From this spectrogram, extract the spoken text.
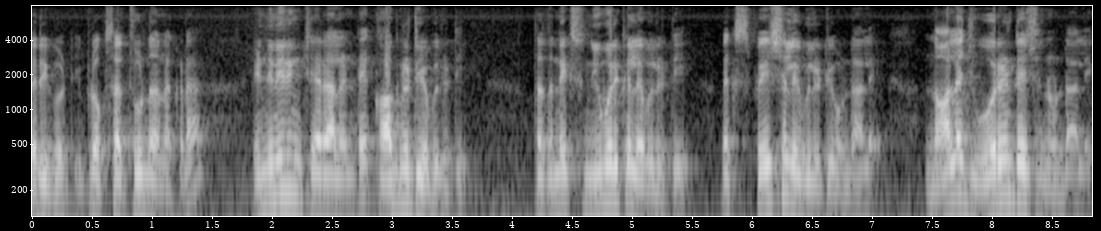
వెరీ గుడ్ ఇప్పుడు ఒకసారి చూడండి అక్కడ. ఇంజనీరింగ్ చేరాలంటే కాగ్నిటివ్ ఎబిలిటీ తర్వాత next numerical ability next spatial ability ఉండాలి. నాలెడ్జ్ ఓరియంటేషన్ ఉండాలి.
